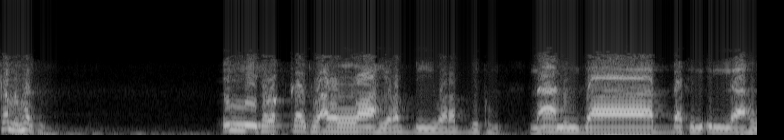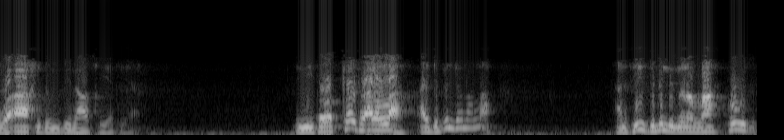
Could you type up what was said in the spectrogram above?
come and hurt me إني توكلت على الله ربي وربكم ما من دابة إلا هو آخذ بناصيتها إني توكلت على الله I depend on Allah and if he's depending on Allah who is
